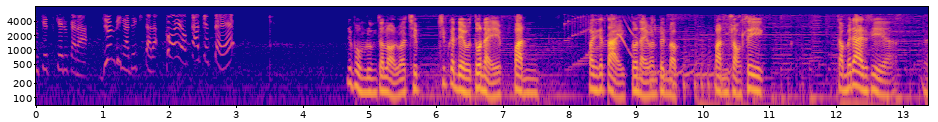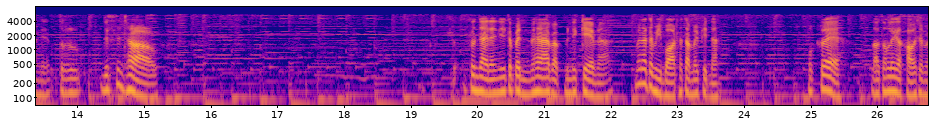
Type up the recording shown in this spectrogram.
受け付けるから準備ができたら声をかけて นี่ผมลืมตลอดว่าชิปชิปกระเดลตัวไหนฟัน ฟันกระต่ายตัวไหนมันเป็นแบบฟันสองซี่จำไม่ได้สักทีอ่ะ อันนี้ดิสนีย์ทราวส่วนใหญ่ในนี้จะเป็นแค่แบบมินิเกมนะ ไม่น่าจะมีบอสถ้าจำไม่ผิดนะ โอเค เราต้องเล่นกับเขาใช่ไหม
